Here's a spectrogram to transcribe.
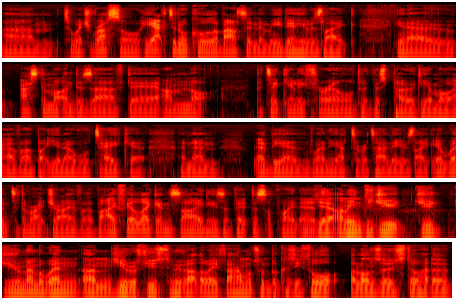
Um, to which Russell, he acted all cool about it in the media. He was like, "You know, Aston Martin deserved it. I'm not." particularly thrilled with this podium or whatever, but you know, we'll take it. And then at the end, when he had to return, he was like, it went to the right driver. But I feel like inside he's a bit disappointed. Yeah, I mean, did you do you, do you remember when um he refused to move out of the way for Hamilton because he thought Alonso still had a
